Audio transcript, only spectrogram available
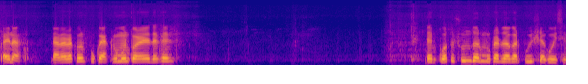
তাই না? নানা রকম পোকা আক্রমণ করে, দেখেন। দেখেন কত সুন্দর মোটা জায়গার পুঁই কইছে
